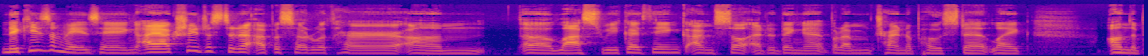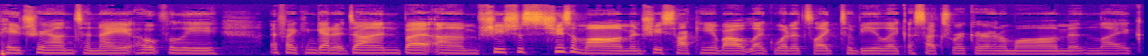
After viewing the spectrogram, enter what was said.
Nikki's amazing. I actually just did an episode with her um, uh, last week, I think. I'm still editing it, but I'm trying to post it like on the Patreon tonight, hopefully, if I can get it done. But um, she's just, she's a mom and she's talking about like what it's like to be like a sex worker and a mom and like,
